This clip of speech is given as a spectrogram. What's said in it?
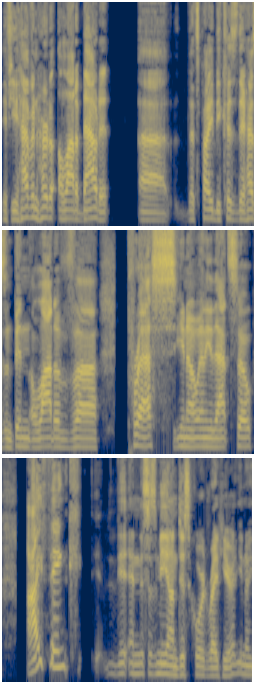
if you haven't heard a lot about it, uh, that's probably because there hasn't been a lot of uh, press, you know, any of that. So I think, and this is me on Discord right here. You know,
